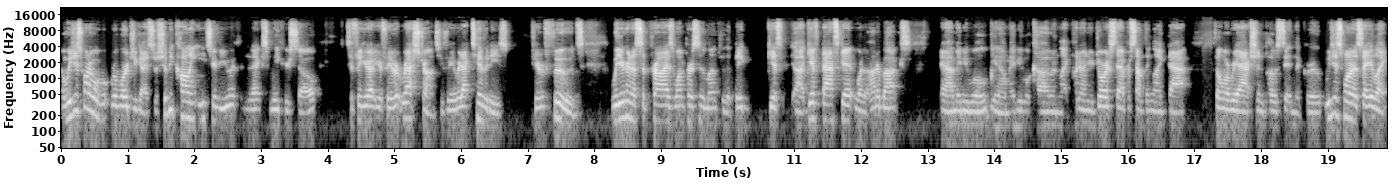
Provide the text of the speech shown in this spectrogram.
And we just want to reward you guys. So she'll be calling each of you within the next week or so to figure out your favorite restaurants, your favorite activities, favorite foods. We are going to surprise one person a month with a big gift uh, gift basket worth a hundred bucks. Uh, maybe we'll you know maybe we'll come and like put it on your doorstep or something like that. Film a reaction, post it in the group. We just want to say like,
